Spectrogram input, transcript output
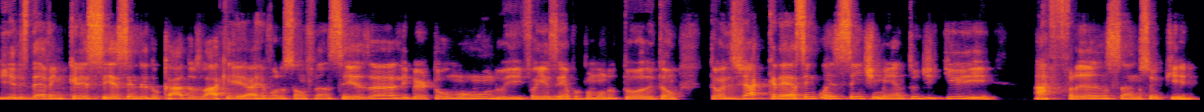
que eles devem crescer sendo educados lá, que a Revolução Francesa libertou o mundo e foi exemplo para o mundo todo. Então, então, eles já crescem com esse sentimento de que a França, não sei o quê.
